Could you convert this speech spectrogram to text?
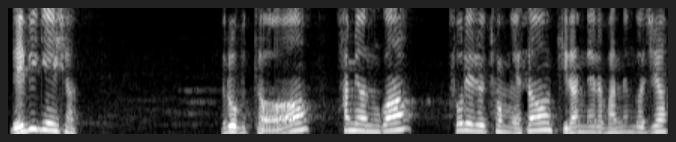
내비게이션으로부터 화면과 소리를 통해서 길 안내를 받는 거죠.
